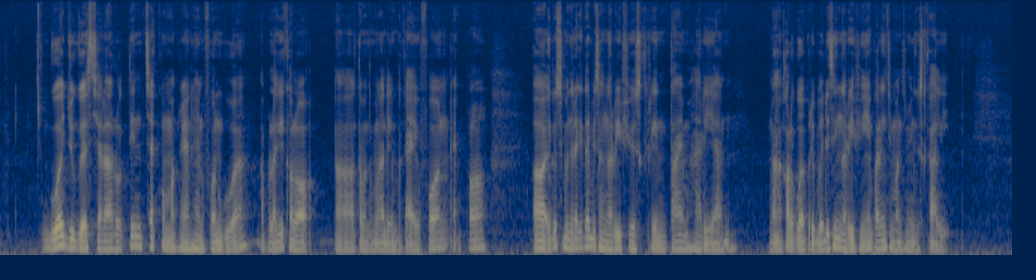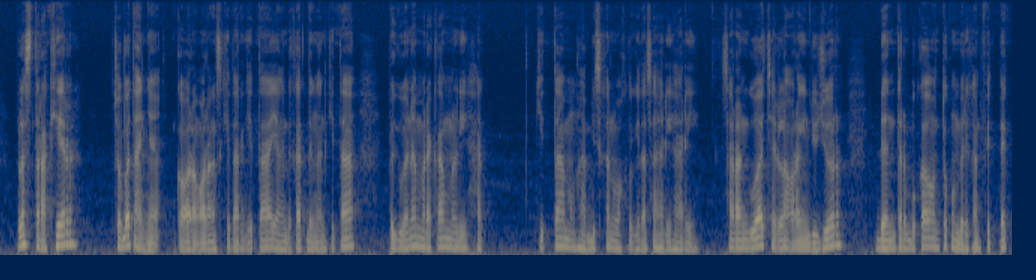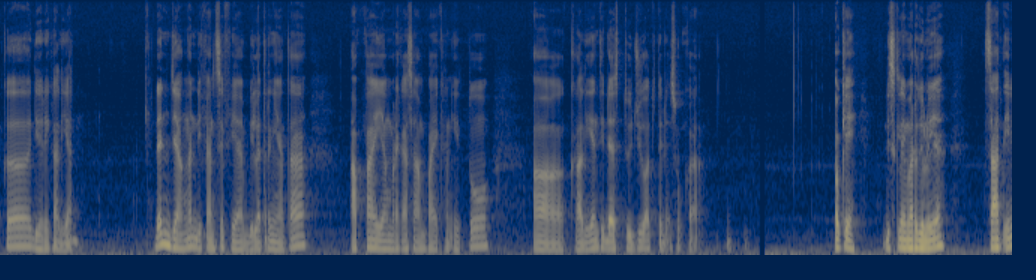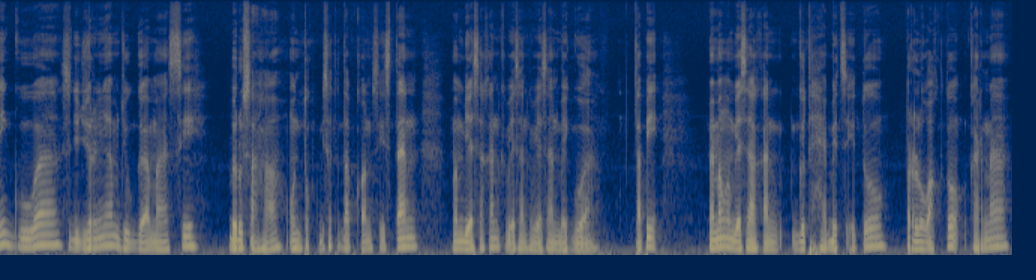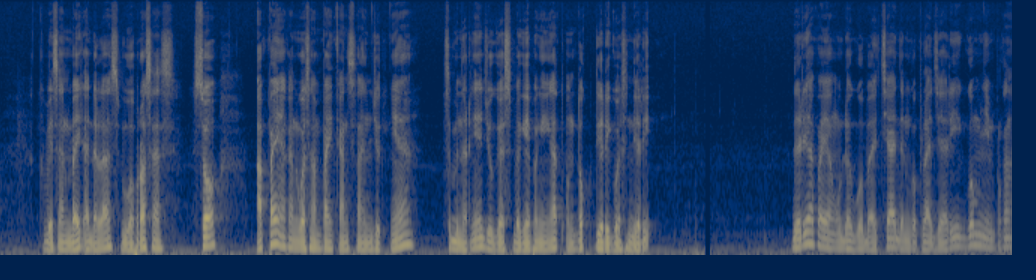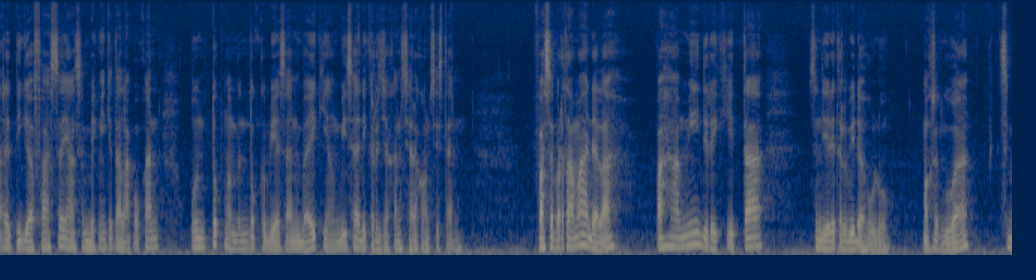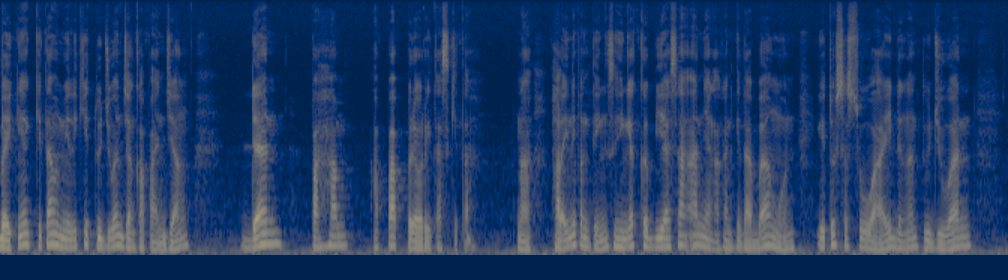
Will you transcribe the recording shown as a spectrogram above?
gue juga secara rutin cek pemakaian handphone gue, apalagi kalau uh, teman-teman ada yang pakai iPhone, Apple, uh, itu sebenarnya kita bisa nge-review screen time harian. Nah kalau gue pribadi sih nge-reviewnya paling cuma seminggu sekali. Plus terakhir, coba tanya ke orang-orang sekitar kita yang dekat dengan kita, bagaimana mereka melihat kita menghabiskan waktu kita sehari-hari. Saran gue carilah orang yang jujur dan terbuka untuk memberikan feedback ke diri kalian. Dan jangan defensif ya bila ternyata apa yang mereka sampaikan itu uh, kalian tidak setuju atau tidak suka. Oke, okay, disclaimer dulu ya. Saat ini gue sejujurnya juga masih berusaha untuk bisa tetap konsisten membiasakan kebiasaan-kebiasaan baik gue. Tapi memang membiasakan good habits itu perlu waktu karena kebiasaan baik adalah sebuah proses. So, apa yang akan gue sampaikan selanjutnya sebenarnya juga sebagai pengingat untuk diri gue sendiri. Dari apa yang udah gue baca dan gue pelajari, gue menyimpulkan ada tiga fase yang sebaiknya kita lakukan untuk membentuk kebiasaan baik yang bisa dikerjakan secara konsisten. Fase pertama adalah pahami diri kita sendiri terlebih dahulu. Maksud gue, sebaiknya kita memiliki tujuan jangka panjang dan paham apa prioritas kita. Nah, hal ini penting sehingga kebiasaan yang akan kita bangun itu sesuai dengan tujuan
